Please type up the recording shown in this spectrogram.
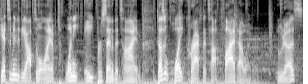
gets him into the optimal lineup 28% of the time. Doesn't quite crack the top five, however. Who does?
